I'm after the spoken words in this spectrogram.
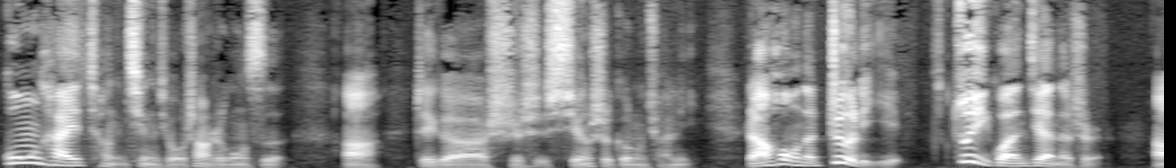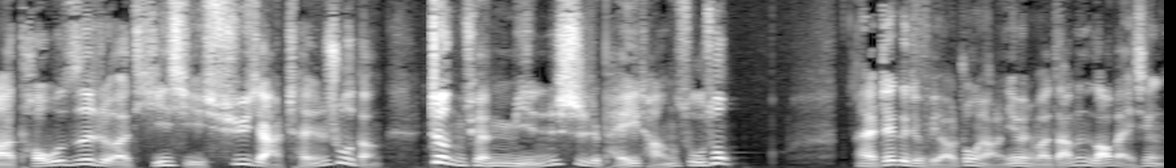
公开请请求上市公司啊，这个实施行使各种权利。然后呢，这里最关键的是啊，投资者提起虚假陈述等证券民事赔偿诉讼，哎，这个就比较重要了。因为什么？咱们老百姓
